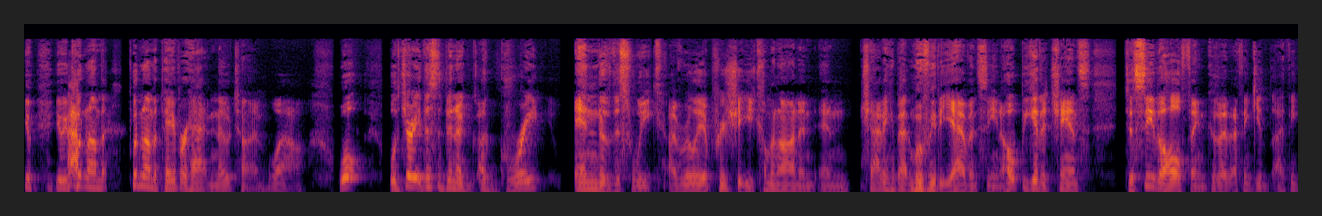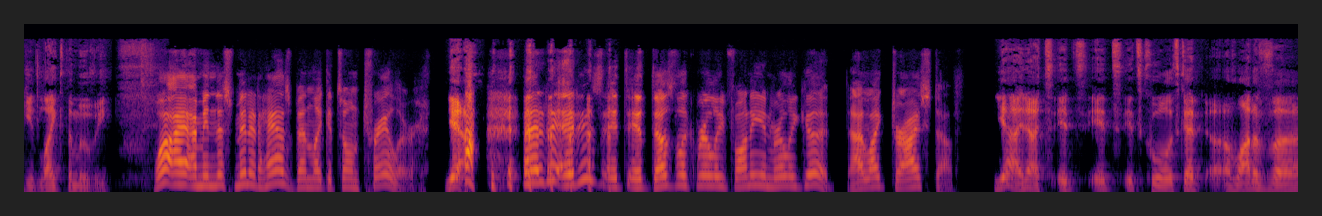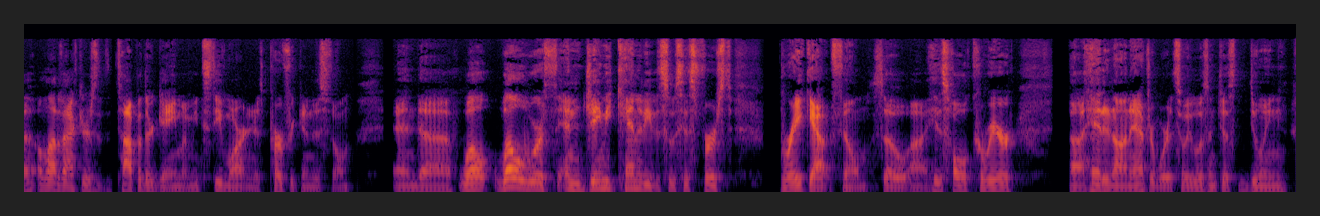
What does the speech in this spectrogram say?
you, you'll be putting on the putting on the paper hat in no time. Wow. Well, well, Jerry, this has been a, a great end of this week. I really appreciate you coming on and, and chatting about a movie that you haven't seen. I hope you get a chance to see the whole thing because I, I think you I think you'd like the movie. Well, I, I mean, this minute has been like its own trailer. Yeah, it, it is. It it does look really funny and really good. I like dry stuff. Yeah, I know it's it's it's it's cool. It's got a lot of uh, a lot of actors at the top of their game. I mean, Steve Martin is perfect in this film, and uh, well well worth. And Jamie Kennedy, this was his first breakout film, so uh, his whole career uh, headed on afterwards. So he wasn't just doing,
